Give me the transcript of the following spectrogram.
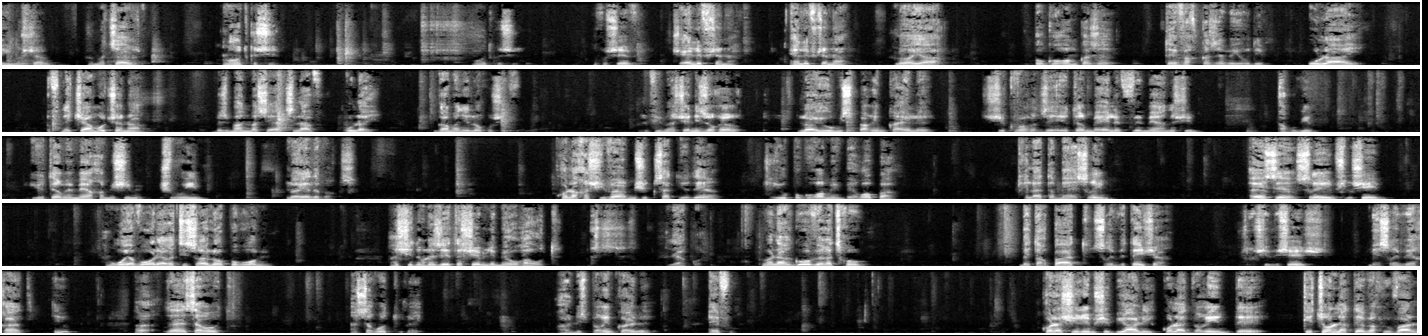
נמצאים עכשיו במצב מאוד קשה. מאוד קשה. אני חושב שאלף שנה, אלף שנה לא היה פוגרום כזה, טבח כזה ביהודים. אולי לפני 900 שנה, בזמן מעשה הצלב, אולי. גם אני לא חושב. לפי מה שאני זוכר, לא היו מספרים כאלה שכבר זה יותר מאלף ומאה אנשים הרוגים. יותר ממאה חמישים שבויים, לא היה דבר כזה. כל החשיבה, מי שקצת יודע, שהיו פוגרומים באירופה, תחילת המאה העשרים, עשר, עשרים, שלושים, אמרו יבואו לארץ ישראל לא פוגרומים. אז שינו לזה את השם למאורעות. זה הכל. אבל הרגו ורצחו. בתרפ"ט, 29, 36, ב-21, זה היה עשרות. עשרות אולי. אבל מספרים כאלה, איפה? כל השירים שביאליק, כל הדברים, זה כצאן לטבח יובל.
